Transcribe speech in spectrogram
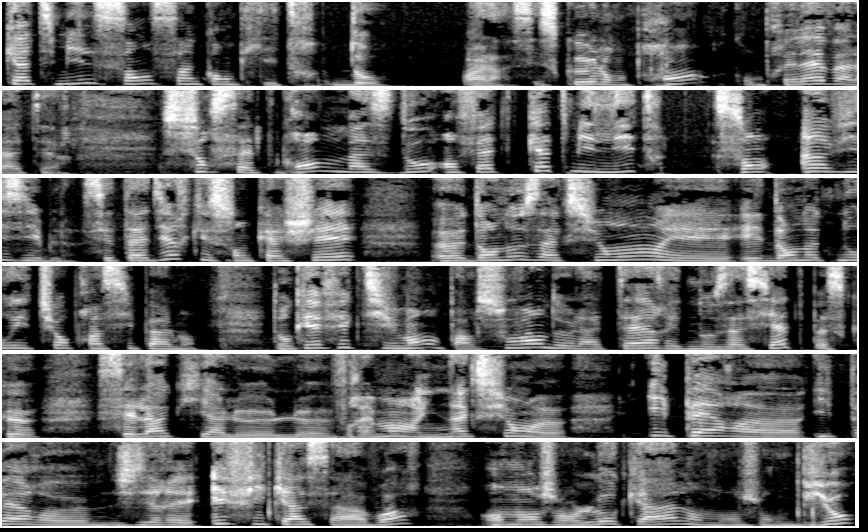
4150 litres d'eau. Voilà, c'est ce que l'on prend, qu'on prélève à la terre. Sur cette grande masse d'eau, en fait, 4000 litres sont invisibles, c'est-à-dire qu'ils sont cachés euh, dans nos actions et, et, dans notre nourriture principalement. Donc effectivement, on parle souvent de la terre et de nos assiettes parce que c'est là qu'il y a le, le, vraiment une action euh, hyper euh, hyper euh, je dirais efficace à avoir en mangeant local, en mangeant bio.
